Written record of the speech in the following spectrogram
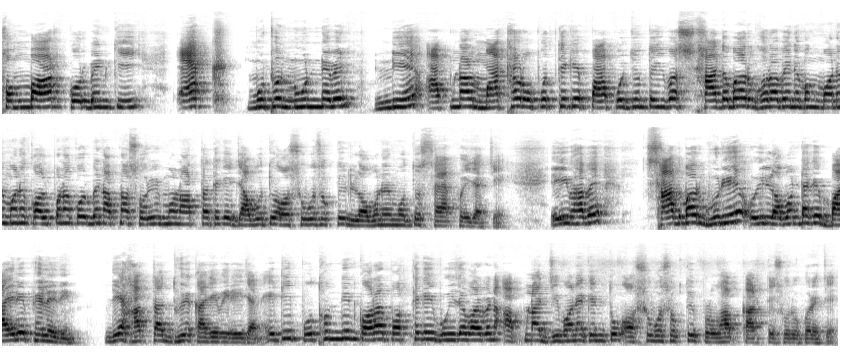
সোমবার করবেন কি? এক মুঠো নুন নেবেন, নিয়ে আপনার মাথার ওপর থেকে পা পর্যন্ত এইবার সাতবার ঘোরাবেন এবং মনে মনে কল্পনা করবেন আপনার শরীর মন আত্মা থেকে যাবতীয় অশুভ শক্তির লবণের মধ্যে স্যাক হয়ে যাচ্ছে। এইভাবে সাতবার ঘুরিয়ে ওই লবণটাকে বাইরে ফেলে দিন, দিয়ে হাতটা ধুয়ে কাজে বেরিয়ে যান। এটি প্রথম দিন করার পর থেকেই বুঝতে পারবেন আপনার জীবনে কিন্তু অশুভ শক্তির প্রভাব কাটতে শুরু করেছে।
